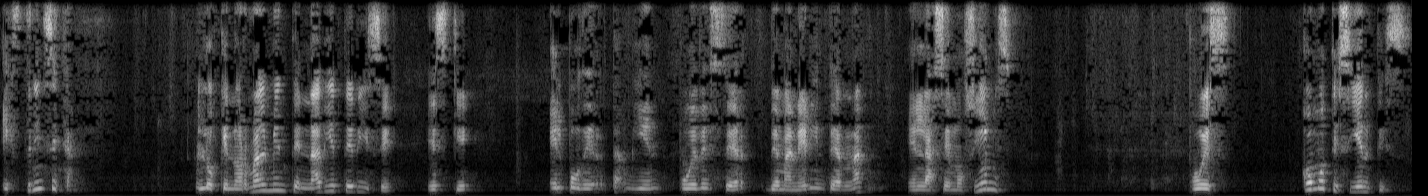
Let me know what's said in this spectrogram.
extrínseca. Lo que normalmente nadie te dice es que el poder también puede ser de manera interna en las emociones. Pues, ¿cómo te sientes?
